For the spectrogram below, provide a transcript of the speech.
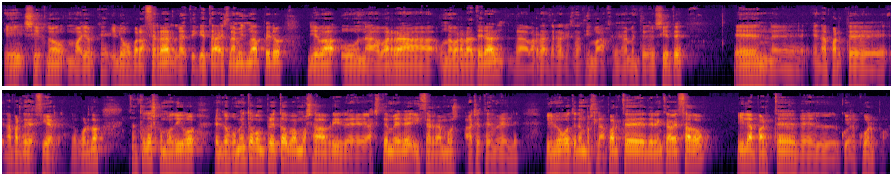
y signo mayor que. Y luego para cerrar, la etiqueta es la misma, pero lleva una barra, una barra lateral, la barra lateral que está encima generalmente del 7, eh, en, la parte, en la parte de cierre, ¿de acuerdo? Entonces, como digo, el documento completo vamos a abrir HTML eh, y cerramos HTML. Y luego tenemos la parte del encabezado y la parte del, cuerpo.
